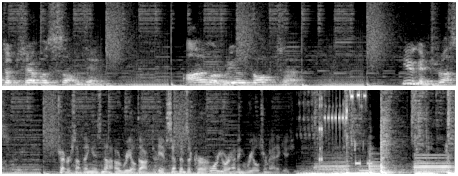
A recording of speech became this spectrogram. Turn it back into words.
Dr. Trevor something. I'm a real doctor. You can trust me. Trevor something is not a real doctor. If symptoms occur or you're having real traumatic issues.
